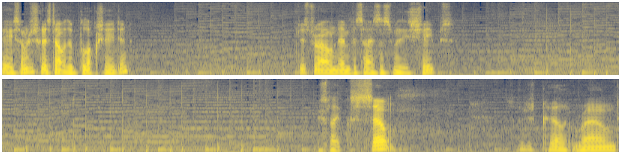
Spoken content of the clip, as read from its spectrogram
Okay, so I'm just going to start with the block shading. Just around emphasizing some of these shapes. Just like so. So just curl it round.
